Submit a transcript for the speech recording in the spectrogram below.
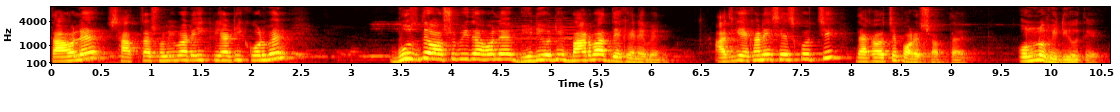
তাহলে সাতটা শনিবার এই ক্রিয়াটি করবেন। বুঝতে অসুবিধা হলে ভিডিওটি বারবার দেখে নেবেন। আজকে এখানেই শেষ করছি। দেখা হচ্ছে পরের সপ্তাহে। অন্য ভিডিওতে।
